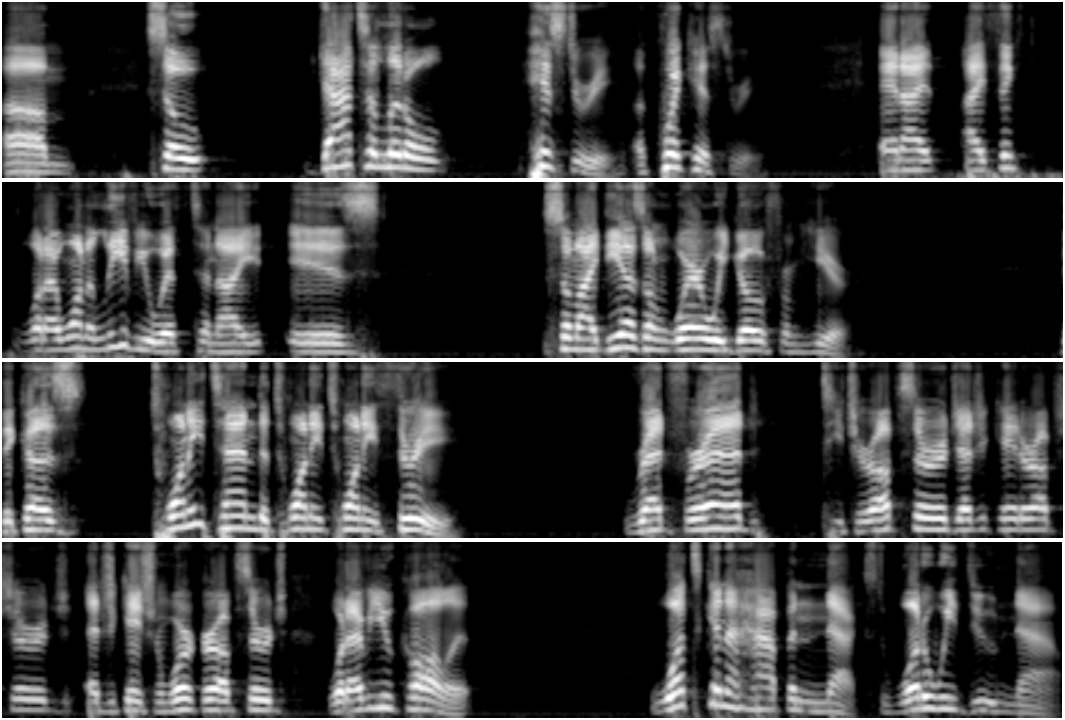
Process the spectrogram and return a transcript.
Um, so that's a little history, a quick history. And I, I think what I want to leave you with tonight is some ideas on where we go from here. Because 2010 to 2023, Red for Ed, teacher upsurge, educator upsurge, education worker upsurge, whatever you call it, what's going to happen next? What do we do now?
